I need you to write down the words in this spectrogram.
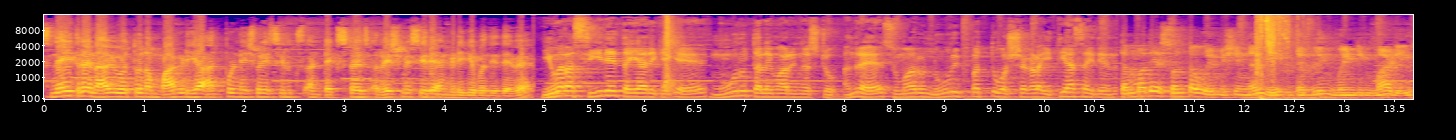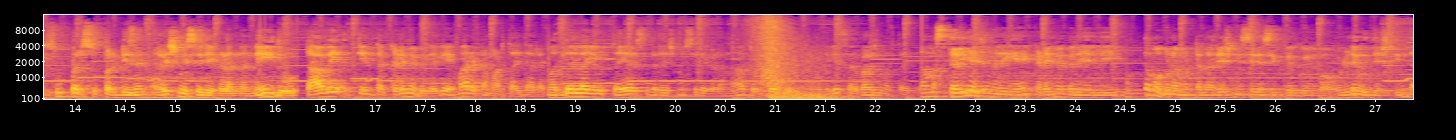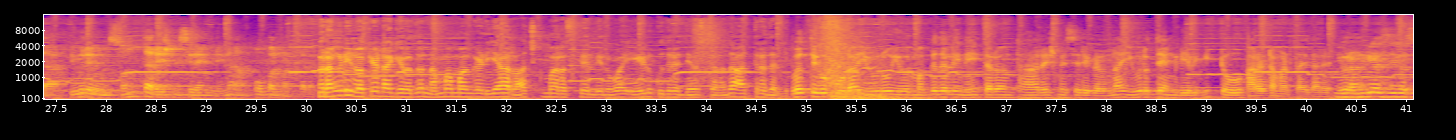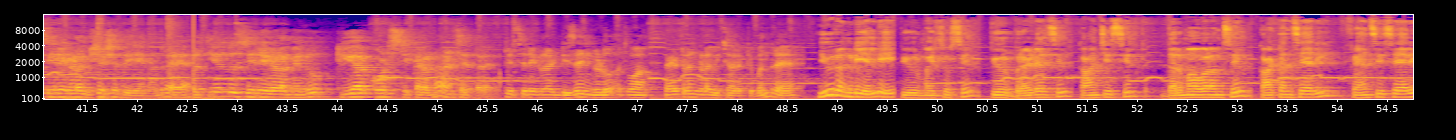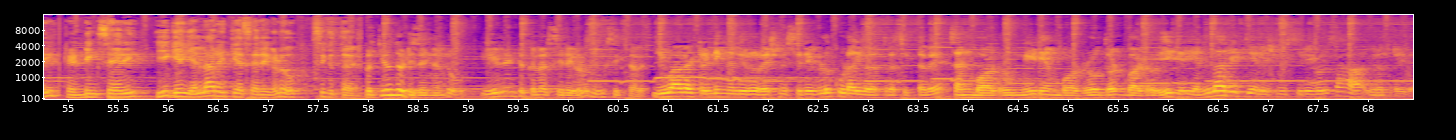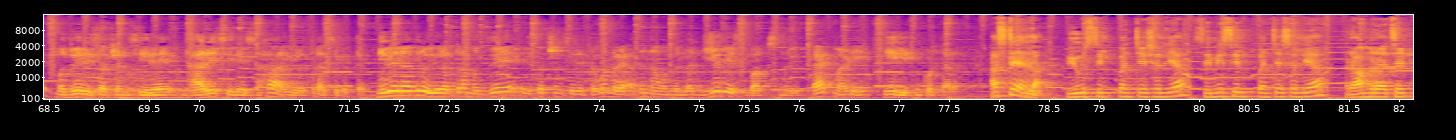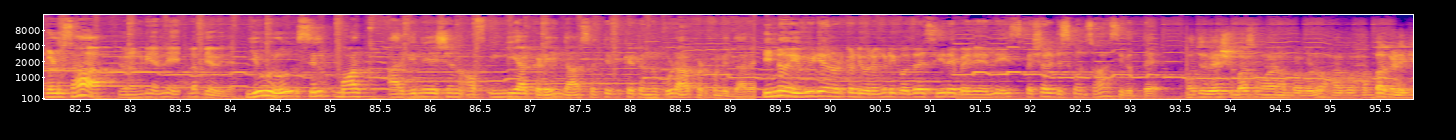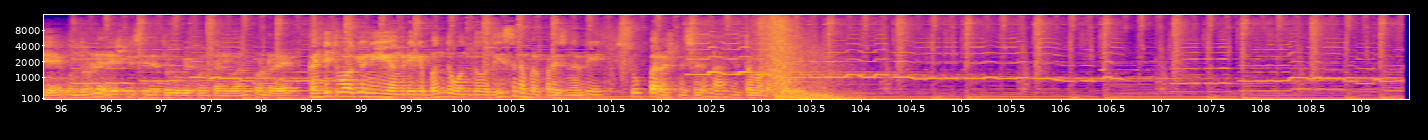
ಸ್ನೇಹಿತರೆ ನಾವಿವತ್ತು ನಮ್ಮ ಮಾಗಡಿಯ ಅನ್ನಪೂರ್ಣೇಶ್ವರಿ ಸಿಲ್ಕ್ಸ್ ಅಂಡ್ ಟೆಕ್ಸ್ಟೈಲ್ಸ್ ರೇಷ್ಮೆ ಸೀರೆ ಅಂಗಡಿಗೆ ಬಂದಿದ್ದೇವೆ. ಇವರ ಸೀರೆ ತಯಾರಿಕೆಗೆ ಮೂರು ತಲೆಮಾರಿನಷ್ಟು ಅಂದ್ರೆ ಸುಮಾರು ನೂರ ಇಪ್ಪತ್ತು ವರ್ಷಗಳ ಇತಿಹಾಸ ಇದೆ ತಮ್ಮದೇ ಸ್ವಂತ ಉರಿ ಮಿಷಿನ್ನಲ್ಲಿ ಡಬ್ಲಿಂಗ್ ವೈಂಡಿಂಗ್ ಮಾಡಿ ಸೂಪರ್ ಸೂಪರ್ ಡಿಸೈನ್ ರೇಷ್ಮೆ ಸೀರೆಗಳನ್ನ ನೇಯ್ದು ತಾವೇ ಅತ್ಯಂತ ಕಡಿಮೆ ಬೆಲೆಗೆ ಮಾರಾಟ ಮಾಡ್ತಾ ಇದ್ದಾರೆ. ಮೊದಲೆಲ್ಲ ಇವರು ತಯಾರಿಸಿದ ರೇಷ್ಮೆ ಸೀರೆಗಳನ್ನ ದೊಡ್ಡ ಕಂಪನಿಗಳಿಗೆ ಸರ್ವರಾಜ್ ಮಾಡ್ತಾ ಇದ್ದಾರೆ ನಮ್ಮ ಸ್ಥಳೀಯ ಜನರಿಗೆ ಕಡಿಮೆ ಬೆಲೆಯಲ್ಲಿ ಉತ್ತಮ ಗುಣಮಟ್ಟದ ರೇಷ್ಮೆ ಸೀರೆ ಸಿಗಬೇಕು ಎಂಬ ಒಳ್ಳೆ ಉದ್ದೇಶದಿಂದ ಇವರೇ ಒಂದು ಸ್ವಂತ ರೇಷ್ಮೆ ಸೀರೆ ಅಂಗಡಿನ ಓಪನ್ ಮಾಡ್ತಾರೆ ಇವ್ರ ಅಂಗಡಿ ಲೊಕೇಟ್ ಆಗಿರೋದು ನಮ್ಮ ಮಂಗಡಿಯ ರಾಜ್ಕುಮಾರ್ ರಸ್ತೆಯಲ್ಲಿರುವ ಏಳು ಕುದುರೆ ದೇವಸ್ಥಾನದ ಹತ್ತಿರದಲ್ಲಿ ಇವತ್ತಿಗೂ ಕೂಡ ಇವರು ಇವ್ರ ಮಗ್ಗದಲ್ಲಿ ನೇಯ್ತಾರುವಂತಹ ರೇಷ್ಮೆ ಸೀರೆಗಳನ್ನ ಇವರದ್ದೇ ಅಂಗಡಿಯಲ್ಲಿ ಇಟ್ಟು ಮಾರಾಟ ಮಾಡ್ತಾ ಇದ್ದಾರೆ. ಇವ್ರ ಅಂಗಡಿಯಲ್ಲಿ ಸಿಗೋ ಸೀರೆಗಳ ವಿಶೇಷತೆ ಏನಂದ್ರೆ ಪ್ರತಿಯೊಂದು ಸೀರೆಗಳ ಮೇಲೂ ಕ್ಯೂ ಆರ್ ಕೋಡ್ ಸ್ಟಿಕ್ಕರ್ ಅನ್ನು ಅಂಟಿಸಿರ್ತಾರೆ. ರೇಷ್ಮೆ ಸೀರೆಗಳ ಡಿಸೈನ್ಗಳು ಅಥವಾ ಪ್ಯಾಟರ್ನ್ಗಳ ವಿಚಾರಕ್ಕೆ ಬಂದ್ರೆ ಇವ್ರ ಅಂಗಡಿಯಲ್ಲಿ pure Mysore silk pure bridal silk Kanchi silk Dharmavaram silk cotton saree fancy saree trending saree ಹೀಗೆ ಎಲ್ಲಾ ರೀತಿಯ ಸ್ಯಾರಿಗಳು ಸಿಗುತ್ತವೆ. ಪ್ರತಿಯೊಂದು ಡಿಸೈನ್ ಅಲ್ಲೂ ಏಳೆಂಟು ಕಲರ್ ಸೀರೆಗಳು ನಿಮ್ಗೆ ಸಿಗ್ತವೆ. ಇವಾಗ ಟ್ರೆಂಡಿಂಗ್ ನಲ್ಲಿರೋ ರೇಷ್ಮೆ ಸೀರೆಗಳು ಕೂಡ ಇವರ ಹತ್ರ ಸಿಗ್ತವೆ. ಸಣ್ಣ ಬಾರ್ಡ್ರು ಮೀಡಿಯಂ ಬಾರ್ಡ್ರು ದೊಡ್ಡ ಬಾರ್ಡ್ರು ಹೀಗೆ ಎಲ್ಲಾ ರೀತಿಯ ರೇಷ್ಮೆ ಸೀರೆಗಳು ಸಹ ಇವರ ಹತ್ರ ಇದೆ. ಮದುವೆ ರಿಸೆಪ್ಷನ್ ಸೀರೆ, ಧಾರೆ ಸೀರೆ ಸಹ ಇವರ ಹತ್ರ ಸಿಗುತ್ತೆ. ನೀವೇನಾದ್ರೂ ಇವರ ಹತ್ರ ಮದುವೆ ರಿಸೆಪ್ಷನ್ ಸೀರೆ ತಗೊಂಡ್ರೆ ಅದನ್ನ ಒಂದು ಲಕ್ಸುರಿಯಸ್ ಬಾಕ್ಸ್ನಲ್ಲಿ ಪ್ಯಾಕ್ ಮಾಡಿ ಈ ರೀತಿ ಕೊಡ್ತಾರೆ. ಅಷ್ಟೇ ಅಲ್ಲ ಪ್ಯೂರ್ ಸಿಲ್ಕ್ ಪಂಚಶಲ್ಯ ಸೆಮಿ ಸಿಲ್ಕ್ ಪಂಚಶಲ್ಯ, ರಾಮರಾಜ್ ಸೆಟ್ಗಳು ಸಹ ಇವರ ಅಂಗಡಿಯಲ್ಲಿ ಲಭ್ಯವಿದೆ. ಇವರು silk mark organisation of India ಕಡೆಯಿಂದ ಸರ್ಟಿಫಿಕೇಟ್ ಅನ್ನು ಕೂಡ ಪಡ್ಕೊಂಡಿದ್ದಾರೆ. ಇನ್ನು ಈ ವಿಡಿಯೋ ನೋಡ್ಕೊಂಡು ಇವರ ಅಂಗಡಿಗೆ ಹೋದ್ರೆ ಸೀರೆ ಬೆಲೆಯಲ್ಲಿ ಸ್ಪೆಷಲ್ ಡಿಸ್ಕೌಂಟ್ ಸಹ ಸಿಗುತ್ತೆ. ಮದುವೆ, ಶುಭ ಸಮಾರಂಭಗಳು ಹಾಗೂ ಹಬ್ಬಗಳಿಗೆ ಒಂದೊಳ್ಳೆ ರೇಷ್ಮೆ ಸೀರೆ ತಗೋಬೇಕು ಅಂತ ನೀವು ಅನ್ಕೊಂಡ್ರೆ ಖಂಡಿತವಾಗಿಯೂ ನೀವು ಈ ಅಂಗಡಿಗೆ ಬಂದು ಒಂದು ರೀಸನಬಲ್ ಪ್ರೈಸ್ನಲ್ಲಿ ಸೂಪರ್ ರೇಷ್ಮೆ ಸೀರೆನ ನೀವು ತಗೊಂಡೋಗ್ಬೋದು.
